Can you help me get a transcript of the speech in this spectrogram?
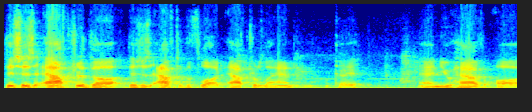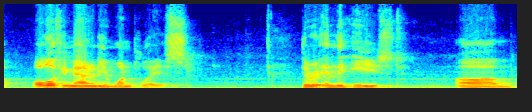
this is after the this is after the flood, after landing. Okay, and you have uh, all of humanity in one place. They're in the east, um,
